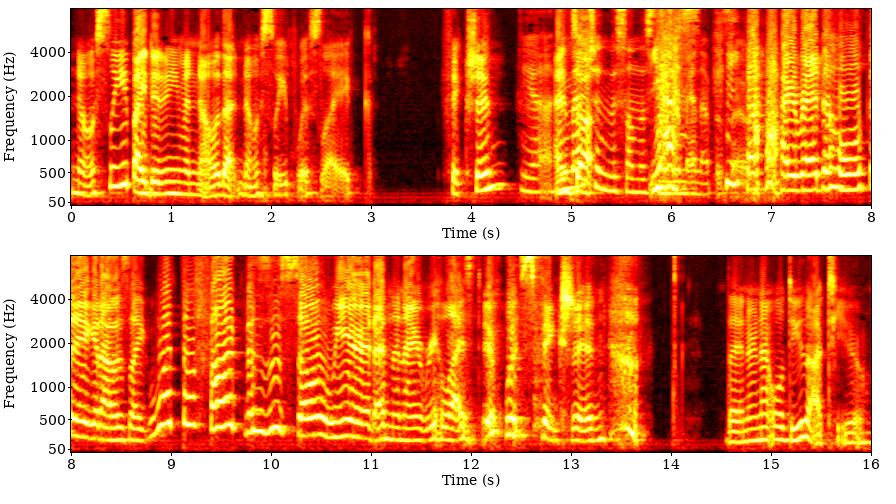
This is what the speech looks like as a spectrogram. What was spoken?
No Sleep, I didn't even know that No Sleep was like fiction. Yeah, and you so, mentioned this on the Slenderman yes, episode. Yeah, I read the whole thing and I was like, "What the fuck? This is so weird." And then I realized it was fiction the internet will do that to you.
